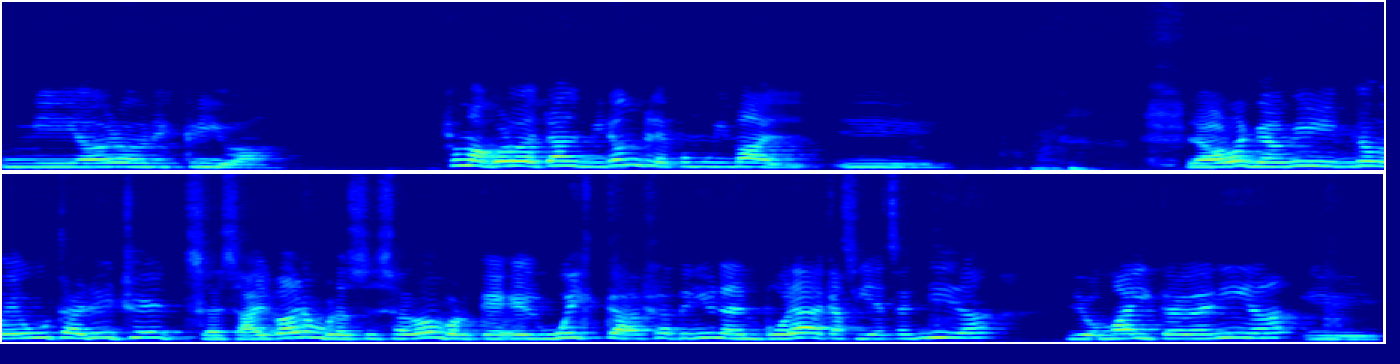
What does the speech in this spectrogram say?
ni ahora con Escriba. Yo me acuerdo de tal Almirón que le fue muy mal. Y la verdad que a mí no me gusta el Elche. Se salvaron, pero se salvaron porque el Huesca ya tenía una temporada casi descendida. Digo, mal que venía. Y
